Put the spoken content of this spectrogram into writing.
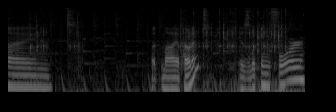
I'm what my opponent is looking for.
